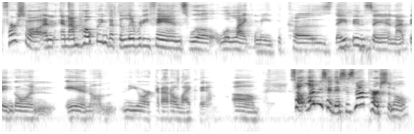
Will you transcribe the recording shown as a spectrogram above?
first of all, and, and I'm hoping that the Liberty fans will will like me because they've been saying I've been going in on New York and I don't like them. Um so let me say this, it's not personal,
